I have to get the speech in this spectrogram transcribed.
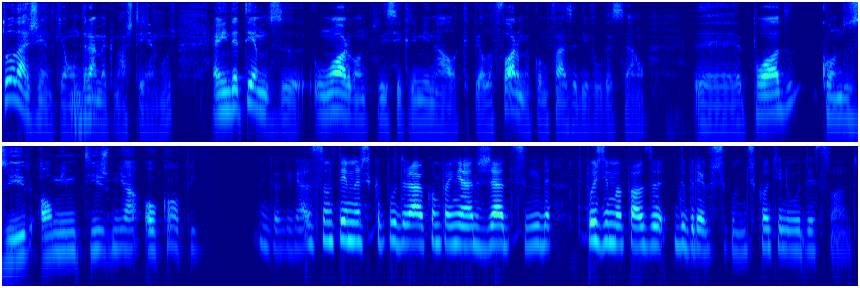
toda a gente, que é um drama que nós temos. Ainda temos uh, um órgão de polícia criminal que, pela forma como faz a divulgação, uh, pode conduzir ao mimetismo e ao copy. Muito obrigada. São temas que poderá acompanhar já de seguida, depois de uma pausa de breves segundos. Continuo desse lado.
